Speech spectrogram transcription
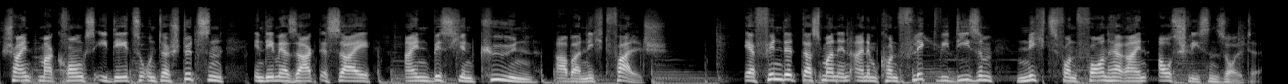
scheint Macrons Idee zu unterstützen, indem er sagt, es sei ein bisschen kühn, aber nicht falsch. Er findet, dass man in einem Konflikt wie diesem nichts von vornherein ausschließen sollte.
